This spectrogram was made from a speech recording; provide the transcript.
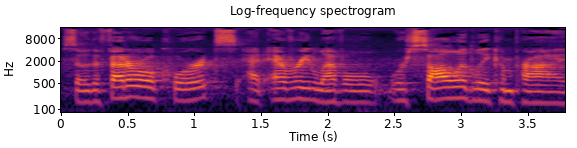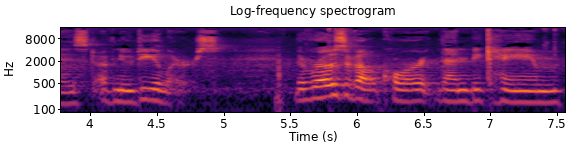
So the federal courts at every level were solidly comprised of New Dealers. The Roosevelt Court then became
